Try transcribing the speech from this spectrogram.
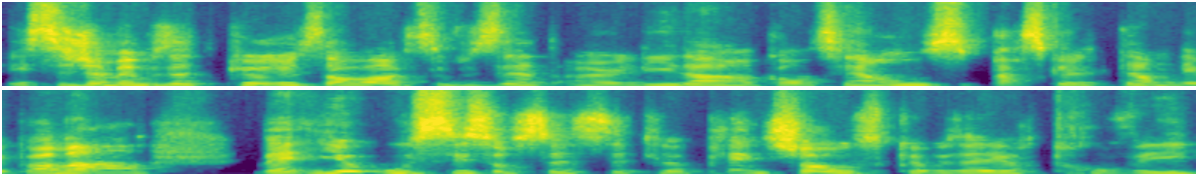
Et si jamais vous êtes curieux de savoir si vous êtes un leader en conscience, parce que le terme n'est pas mort, bien, il y a aussi sur ce site-là plein de choses que vous allez retrouver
